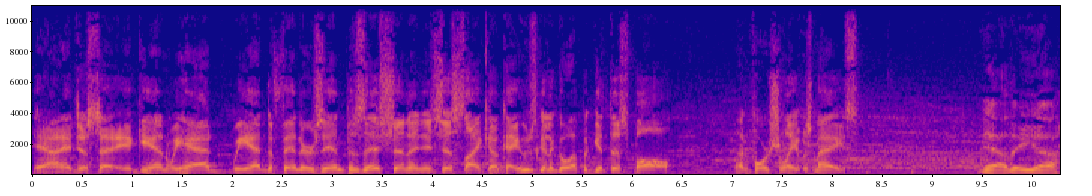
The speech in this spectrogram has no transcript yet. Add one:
Yeah, it just uh, again we had we had defenders in position, and it's just like okay, who's going to go up and get this ball? Unfortunately, it was Maize. Yeah, the, uh,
